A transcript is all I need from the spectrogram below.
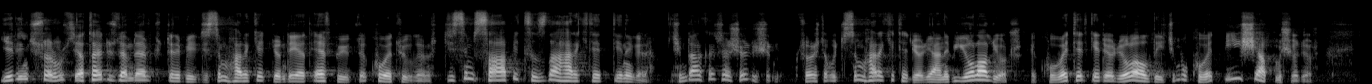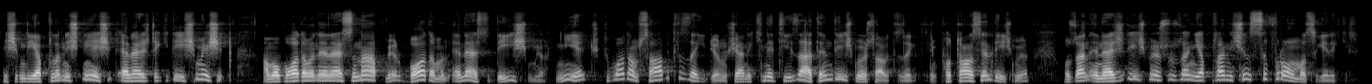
Yedinci sorumuz yatay düzlemde hem kütleli bir cisim hareket yönünde F büyüklüğü kuvvet uygulanır. Cisim sabit hızla hareket ettiğine göre. Şimdi arkadaşlar şöyle düşünün. Sonuçta bu cisim hareket ediyor. Yani bir yol alıyor. E, kuvvet etki. Yol aldığı için bu kuvvet bir iş yapmış oluyor. E şimdi yapılan iş neye eşit? Enerjideki değişime eşit. Ama bu adamın enerjisi ne yapmıyor? Bu adamın enerjisi değişmiyor. Niye? Çünkü bu adam sabit hızla gidiyormuş. Yani kinetiği zaten değişmiyor sabit hızla gittiği. Potansiyel değişmiyor. O zaman enerji değişmiyorsa o zaman yapılan işin sıfır olması gerekir.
